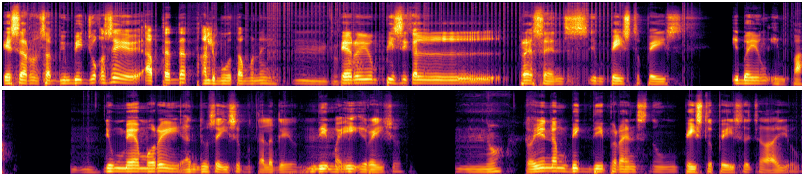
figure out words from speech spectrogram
Kesa ron sa video kasi after that kalimutan mo na eh. Mm, totoo. Pero yung physical presence, yung face to face, iba yung impact. Mm-mm. Yung memory andun sa isip mo talaga yun. Hindi Mm. mai-erase yun. No? So yun ang big difference nung face to face at saka yung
